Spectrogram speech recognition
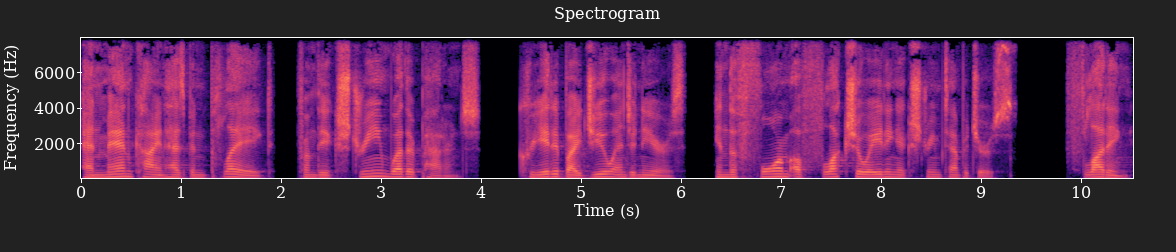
And mankind has been plagued from the extreme weather patterns, created by geoengineers in the form of fluctuating extreme temperatures, flooding,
